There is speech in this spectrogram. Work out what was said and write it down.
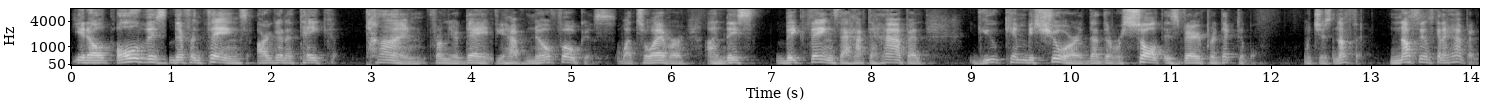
You know, all these different things are going to take time from your day, if you have no focus whatsoever on these big things that have to happen, you can be sure that the result is very predictable, which is nothing. Nothing's going to happen.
